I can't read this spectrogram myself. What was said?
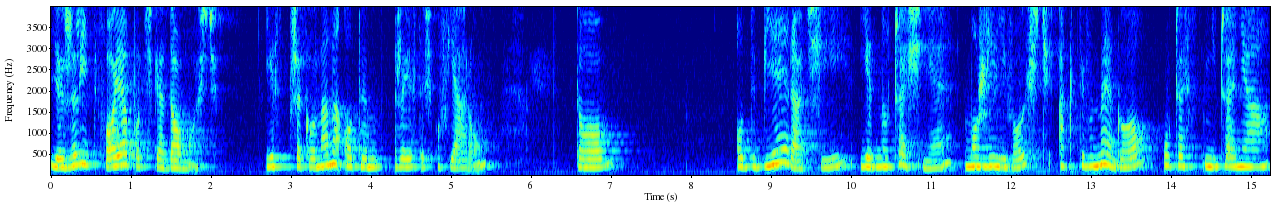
jeżeli Twoja podświadomość jest przekonana o tym, że jesteś ofiarą, to odbiera Ci jednocześnie możliwość aktywnego uczestniczenia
